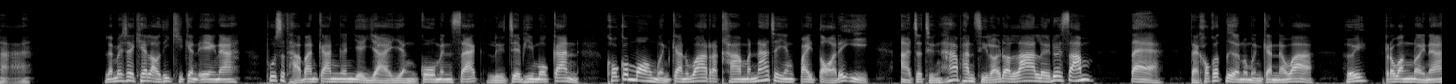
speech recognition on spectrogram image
หา และไม่ใช่แค่เราที่คิดกันเองนะ ผู้สถาบันการเงินใหญ่ๆ อย่าง Goldman Sachs หรือ JP Morgan เขาก็มองเหมือนกันว่าราคามันน่าจะยังไปต่อได้อีก อาจจะถึง 5,400 ดอลลาร์เลยด้วยซ้ำแต่แต่เขาก็เตือนมาเหมือนกันนะว่า เฮ้ย ระวังหน่อยนะ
